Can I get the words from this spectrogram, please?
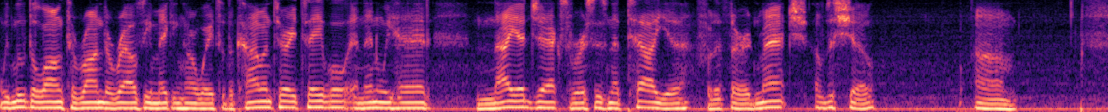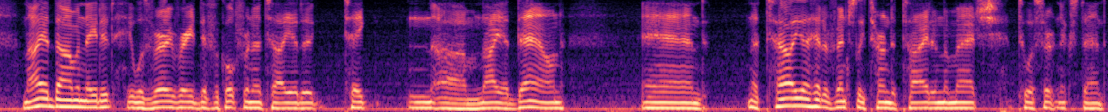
we moved along to Ronda Rousey making her way to the commentary table, and then we had Nia Jax versus Natalya for the third match of the show. Um, Nia dominated. It was very, very difficult for Natalya to take um, Nia down, and Natalya had eventually turned the tide in the match to a certain extent,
